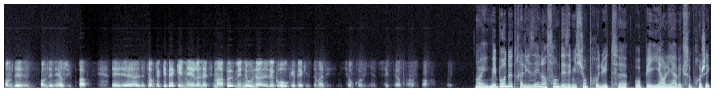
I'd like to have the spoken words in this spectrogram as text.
forme d'énergie propre. Euh, donc, le Québec émet relativement peu, mais nous, le gros Québec, évidemment, des émissions proviennent du secteur transport. Oui. mais pour neutraliser l'ensemble des émissions produites euh, au pays en lien avec ce projet,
